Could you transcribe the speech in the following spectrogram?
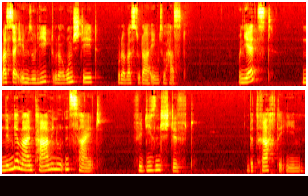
was da eben so liegt oder rumsteht oder was du da eben so hast. Und jetzt nimm dir mal ein paar Minuten Zeit für diesen Stift und betrachte ihn.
